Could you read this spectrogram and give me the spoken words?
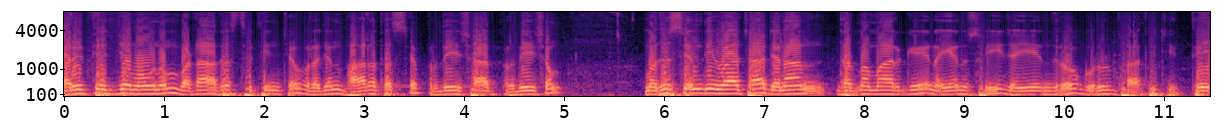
పరిత్యజ్య మౌనం వటాధస్థితించ వ్రజన్ భారతస్య ప్రదేశాత్ ప్రదేశం. మధుస్యంది వాచా జనాన్ ధర్మమార్గే నయన్ శ్రీ జయేంద్రో గురుర్భాతి చిత్తే.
